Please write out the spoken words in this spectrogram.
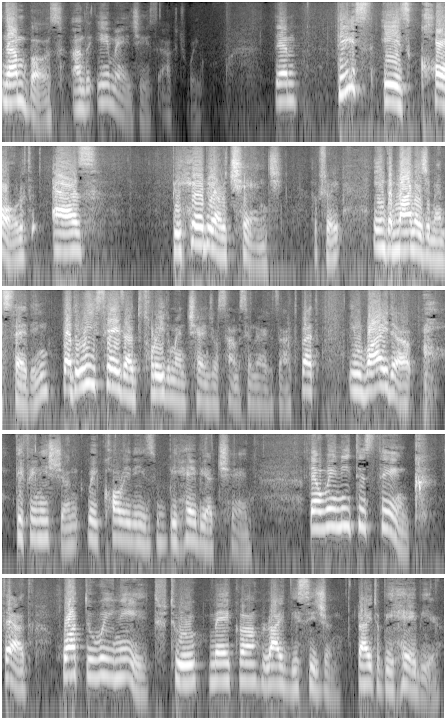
numbers and images actually. Then this is called as behavioral change actually in the management setting, but we say that treatment change or something like that. But in wider definition, we call it is behavior change. Then we need to think that what do we need to make a right decision, right behavior.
